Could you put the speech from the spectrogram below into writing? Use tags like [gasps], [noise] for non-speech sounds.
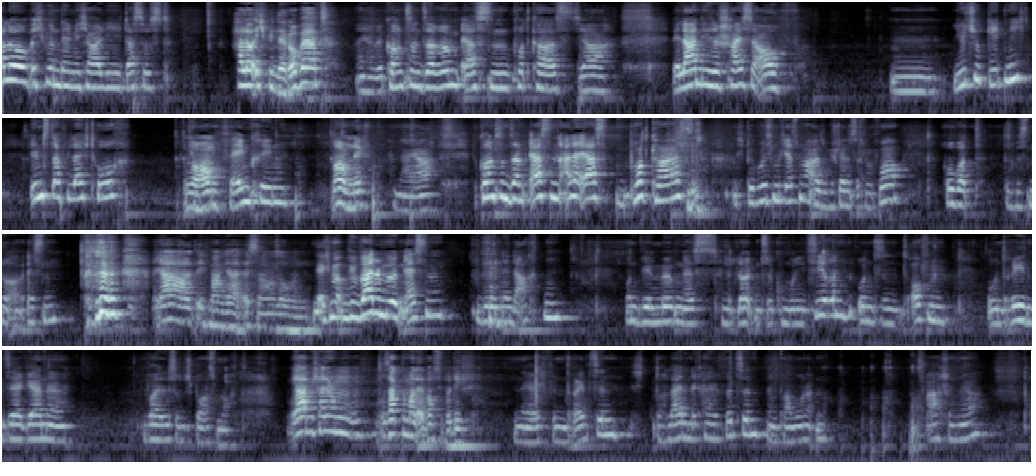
Hallo, ich bin der Michali, das ist. Hallo, ich bin der Robert. Ja, willkommen zu unserem ersten Podcast. Ja, wir laden diese Scheiße auf. Hm, YouTube geht nicht. Insta vielleicht hoch. Ja, Fame kriegen. warum nicht? Naja, willkommen zu unserem ersten, allerersten Podcast. Ich begrüße mich erstmal, also wir stellen uns erstmal vor. Robert, du bist nur am Essen. [laughs] Ja, halt, ich mag ja Essen und so. Und Ja, ich, wir beide mögen Essen. Wir sind in der achten. Und wir mögen es, mit Leuten zu kommunizieren und sind offen und reden sehr gerne, weil es uns Spaß macht. ja, Michael, sag doch mal etwas über dich. Naja, ich bin 13, ich, doch leider keine 14, in ein paar Monaten. Ah, schon mehr.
